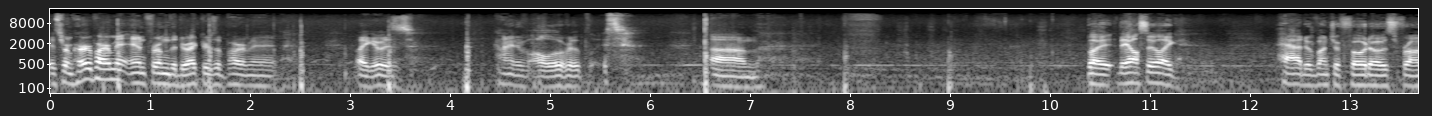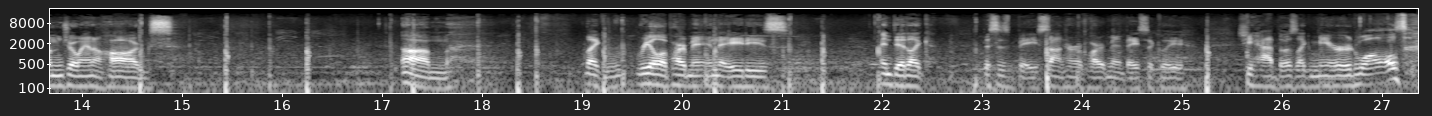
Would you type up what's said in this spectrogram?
it's from her apartment and from the director's apartment. Like it was kind of all over the place. Um, but they also like had a bunch of photos from Joanna Hogg's um, like real apartment in the 80s and did like this is based on her apartment basically. She had those like mirrored walls.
